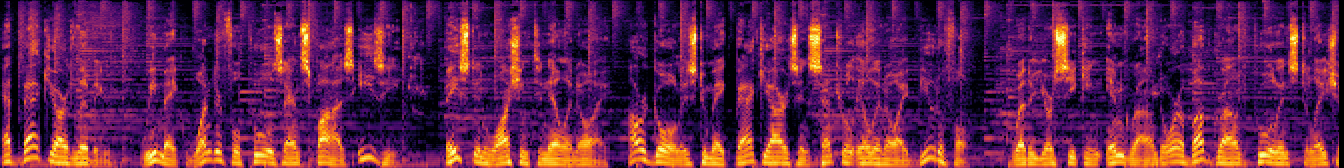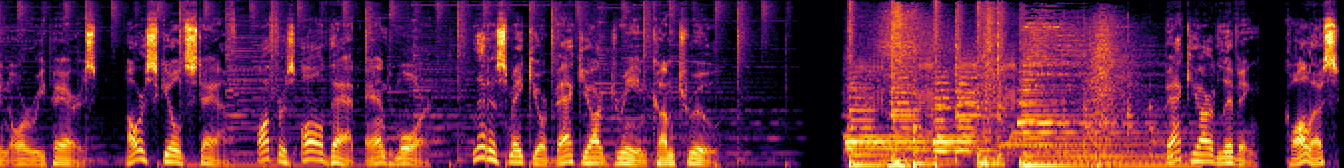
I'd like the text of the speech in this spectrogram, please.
At Backyard Living, we make wonderful pools and spas easy. Based in Washington, Illinois, our goal is to make backyards in central Illinois beautiful. Whether you're seeking in ground or above ground pool installation or repairs, our skilled staff offers all that and more. Let us make your backyard dream come true. Backyard Living. Call us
